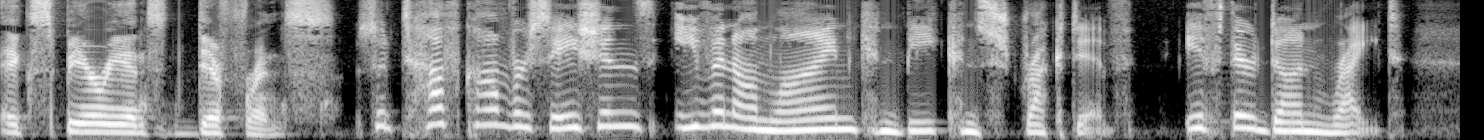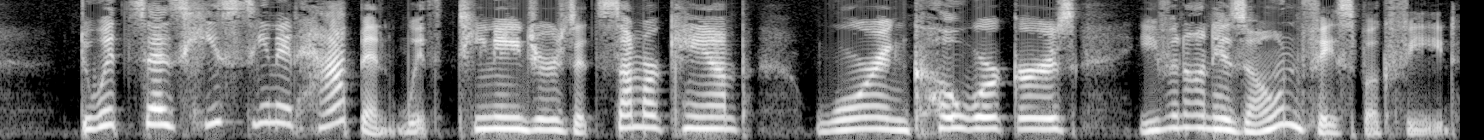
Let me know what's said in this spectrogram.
experience difference. So, tough conversations, even online, can be constructive if they're done right. DeWitt says he's seen it happen with teenagers at summer camp, warring coworkers, even on his own Facebook feed.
